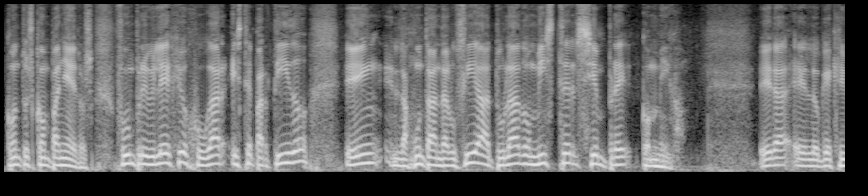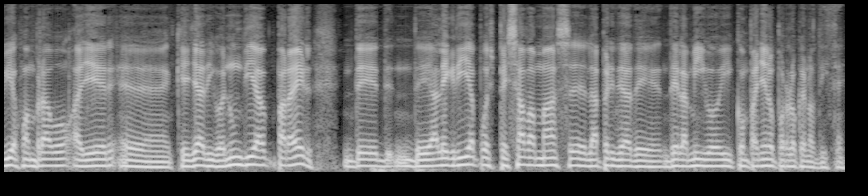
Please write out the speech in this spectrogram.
con tus compañeros. Fue un privilegio jugar este partido en la Junta de Andalucía, a tu lado, mister, siempre conmigo. Era eh, lo que escribía Juan Bravo ayer, eh, que ya digo, en un día para él de, de- de alegría, pues pesaba más eh, la pérdida de- del amigo y compañero por lo que nos dice.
